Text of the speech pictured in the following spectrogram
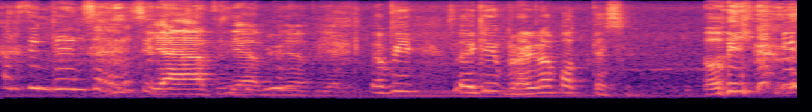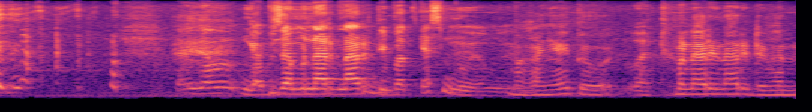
Artin dancer siap siap siap siap. Tapi saya ini berani lah podcast. Oh iya. Tapi kamu nggak bisa menarik-narik di podcastmu kamu. Makanya itu Waduh. menari-nari dengan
